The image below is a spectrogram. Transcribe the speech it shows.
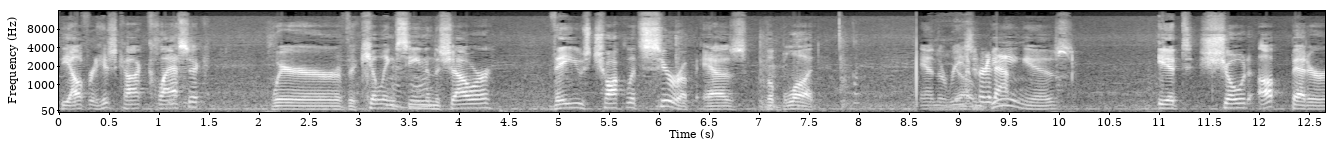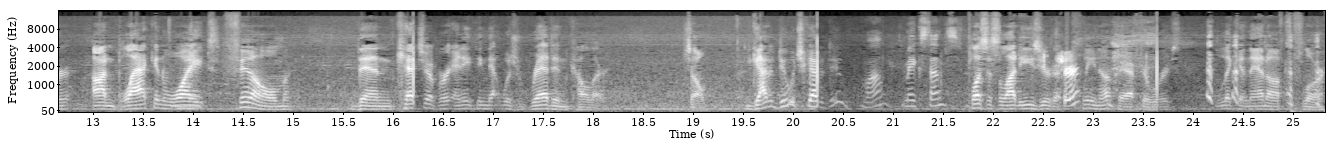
the Alfred Hitchcock classic, where the killing scene in the shower, they use chocolate syrup as the blood. And the reason Heard of that. being is it showed up better on black and white film than ketchup or anything that was red in color. So you got to do what you got to do. Well, makes sense. Plus, it's a lot easier to Sure. clean up afterwards, licking that off the floor.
